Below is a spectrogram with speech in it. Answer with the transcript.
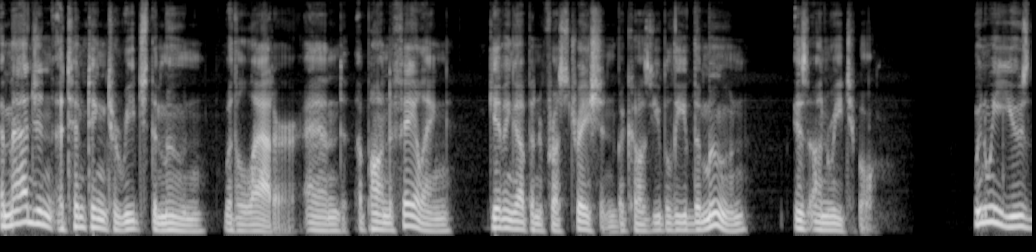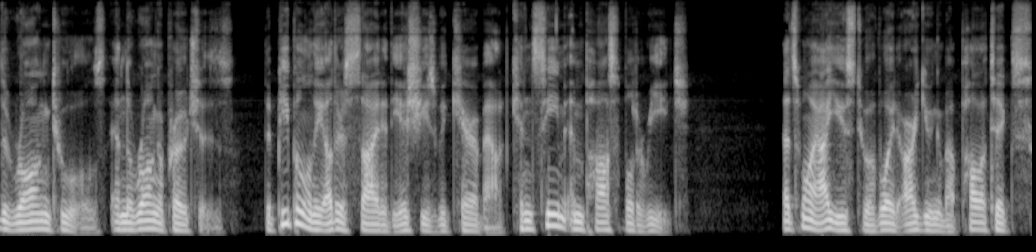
Imagine attempting to reach the moon with a ladder and, upon failing, giving up in frustration because you believe the moon is unreachable. When we use the wrong tools and the wrong approaches, the people on the other side of the issues we care about can seem impossible to reach. That's why I used to avoid arguing about politics,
